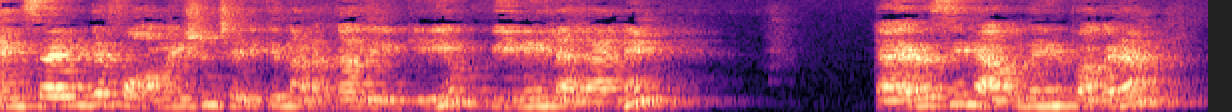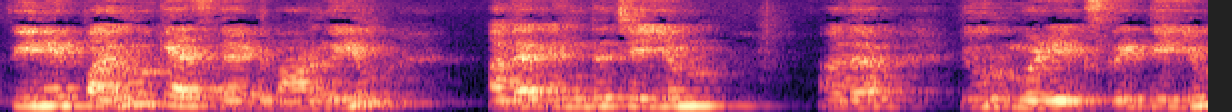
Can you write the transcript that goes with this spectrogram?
എൻസൈമിന്റെ ഫോർമേഷൻ ശരിക്കും നടക്കാതിരിക്കുകയും ഫീനൈൽ അലാനിൻ ടൈറസിൻ ആവുന്നതിന് പകരം ഫീനൈൽ പൈറൂക്ക് ആസിഡ് ആയിട്ട് മാറുകയും അത് എന്ത് ചെയ്യും? അത് യൂറിൻ വഴി എക്സ്ക്രീറ്റ് ചെയ്യും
